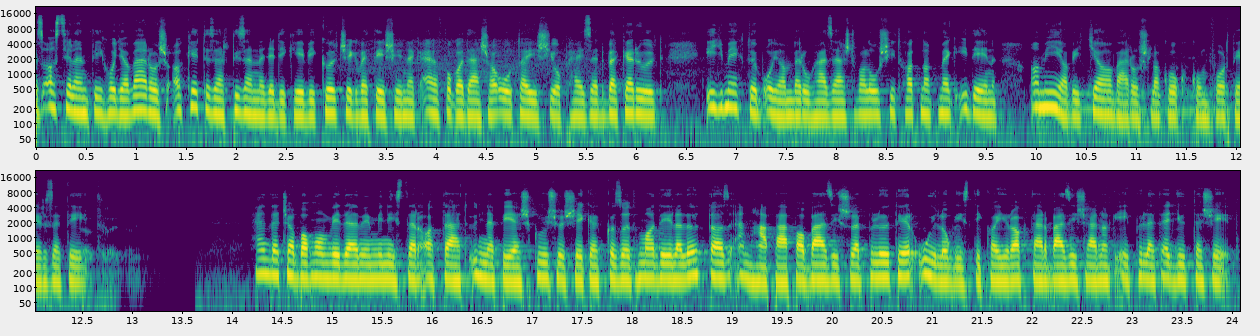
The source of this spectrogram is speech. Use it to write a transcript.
Ez azt jelenti, hogy a város a 2014. évi költségvetésének elfogadása óta is jobb helyzetbe került, így még több olyan beruházást valósíthatnak meg idén, ami javítja a városlakók komfortérzetét. Hende Csaba honvédelmi miniszter adta át ünnepélyes külsőségek között ma délelőtt az MH Pápa bázisrepülőtér új logisztikai raktárbázisának épület együttesét.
